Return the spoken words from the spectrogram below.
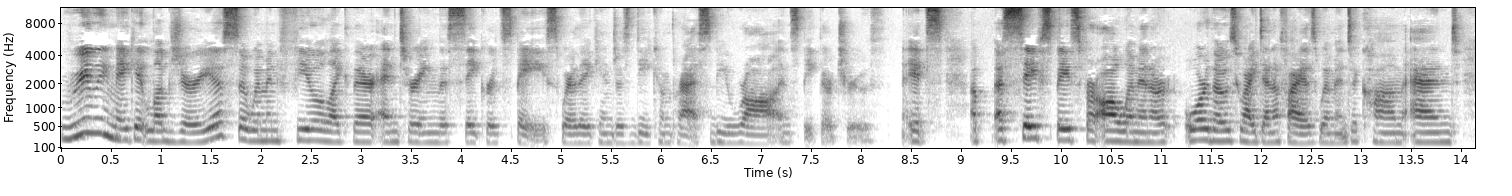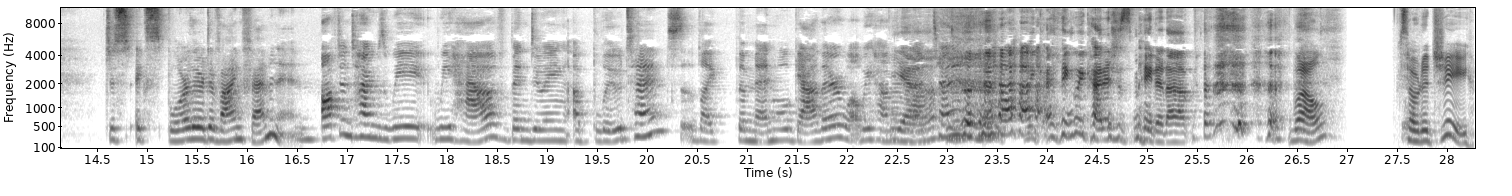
really make it luxurious so women feel like they're entering this sacred space where they can just decompress, be raw, and speak their truth. It's a, a safe space for all women or, or those who identify as women to come and just explore their divine feminine. Oftentimes we we have been doing a blue tent, like the men will gather while we have a yeah. red tent. I think we kind of just made it up. well, so did she.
